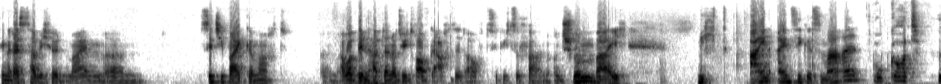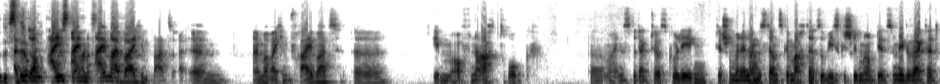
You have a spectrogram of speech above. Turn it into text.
Den Rest habe ich mit meinem ähm, Citybike gemacht. Ähm, aber bin, habe dann natürlich darauf geachtet, auch zügig zu fahren. Und schwimmen war ich nicht ein einziges Mal. Oh Gott, das ist also doch, ein, ein, einmal war ich im Bad. Ähm, einmal war ich im Freibad, äh, eben auf Nachdruck äh, meines Redakteurskollegen, der schon mal eine Langdistanz gemacht hat, so wie ich es geschrieben habe, der zu mir gesagt hat,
